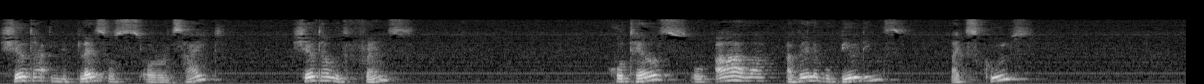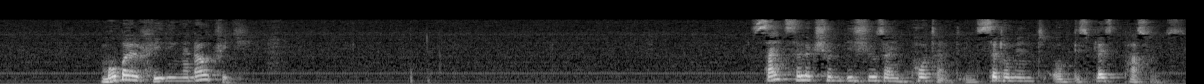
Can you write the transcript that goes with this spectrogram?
shelter in a place or, on site, shelter with friends, hotels or other available buildings like schools, mobile feeding and outreach. Site selection issues are important in settlement of displaced persons.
